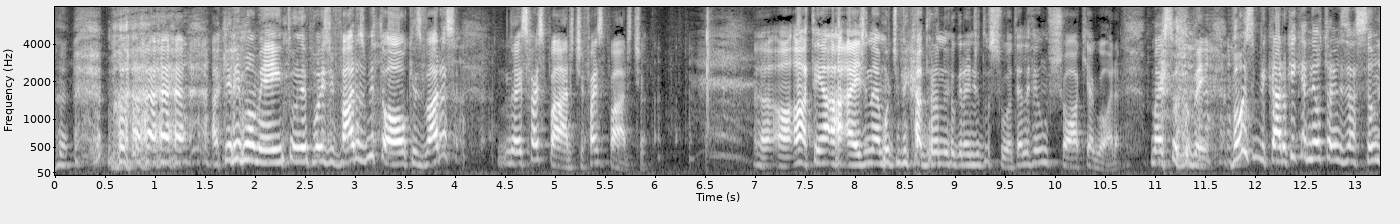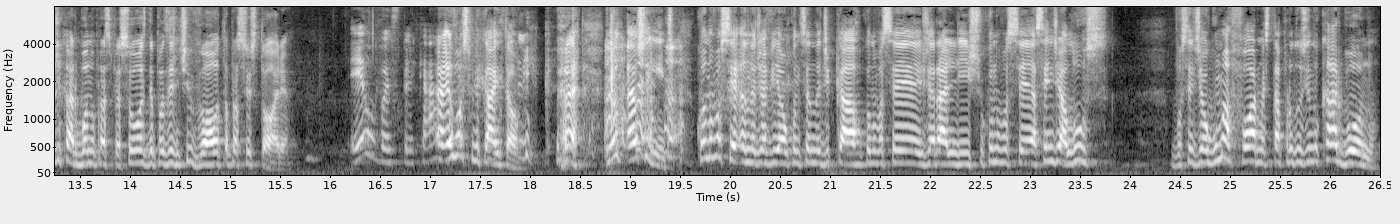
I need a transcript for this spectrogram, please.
Aquele momento, depois de vários bitalks, várias. Não, Isso faz parte, faz parte. Ah, tem a, a Edna é multiplicadora no Rio Grande do Sul. Até levei um choque agora. Mas tudo bem. Vamos explicar o que que é neutralização de carbono para as pessoas, depois a gente volta para sua história. Eu vou explicar? É, eu vou explicar então. Explica. É, o seguinte: quando você anda de avião, quando você anda de carro, quando você gera lixo, quando você acende a luz, você de alguma forma está produzindo carbono.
